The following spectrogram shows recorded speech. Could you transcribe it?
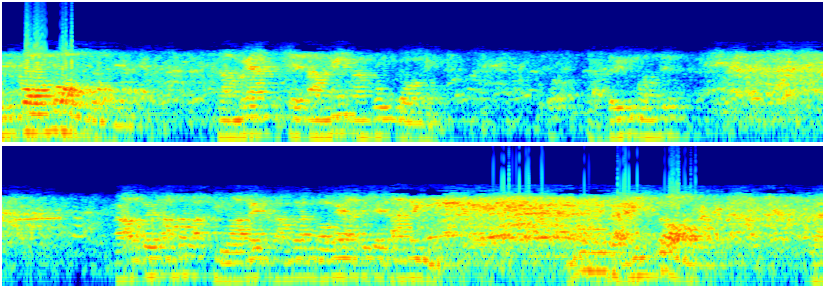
Umpama, yang setan ini, aku bohong. gadri mondhe sampe sampe Pak Diwale sampe ngomong ati petani ngomong ga iso. Ga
